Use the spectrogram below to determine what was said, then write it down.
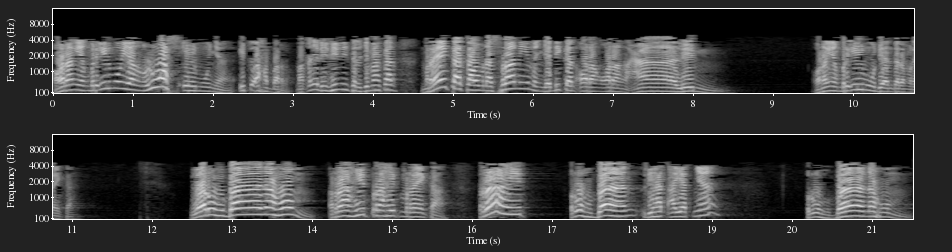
Orang yang berilmu yang luas ilmunya, itu ahbar. Makanya di sini terjemahkan mereka kaum Nasrani menjadikan orang-orang alim. Orang yang berilmu di antara mereka. Waruhbanahum, rahib-rahib mereka. Rahib, ruhban, lihat ayatnya. Ruhbanahum.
